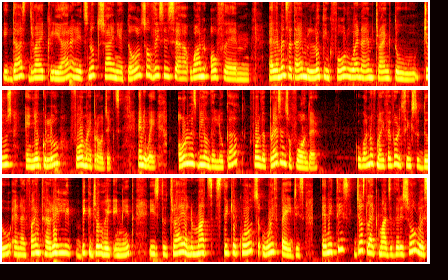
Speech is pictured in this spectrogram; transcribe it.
it does dry clear and it's not shiny at all. So this is uh, one of the um, elements that I am looking for when I am trying to choose a new glue for my projects. Anyway, always be on the lookout for the presence of wonder. One of my favorite things to do, and I find a really big joy in it, is to try and match sticker quotes with pages. And it is just like magic, there is always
